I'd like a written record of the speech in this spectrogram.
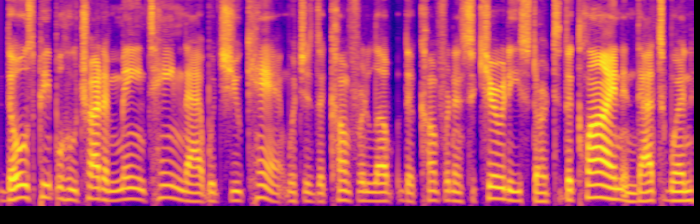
those people who try to maintain that which you can't which is the comfort level the comfort and security start to decline and that's when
